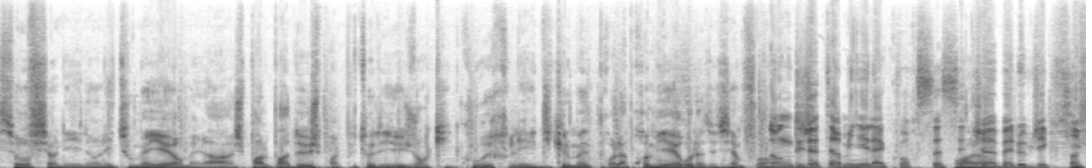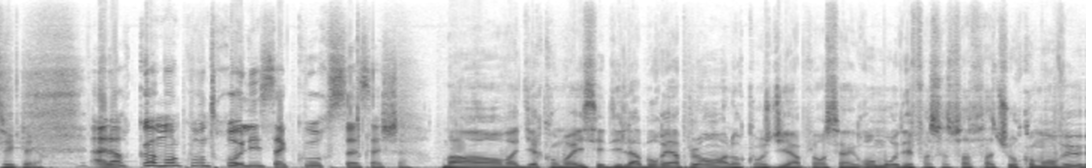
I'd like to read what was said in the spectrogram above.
sauf si on est dans les tout meilleurs. Mais là, je parle pas d'eux, je parle plutôt des gens qui courent les 10 km pour la première ou la deuxième fois. Donc déjà terminer la course, ça c'est Voilà. déjà un bel ça, objectif. c'est clair. Alors comment contrôler sa course, Sacha? Bah, on va dire qu'on va essayer d'élaborer un plan. Alors, quand je dis un plan, c'est un gros mot. Des fois, ça se passe pas toujours comme on veut.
